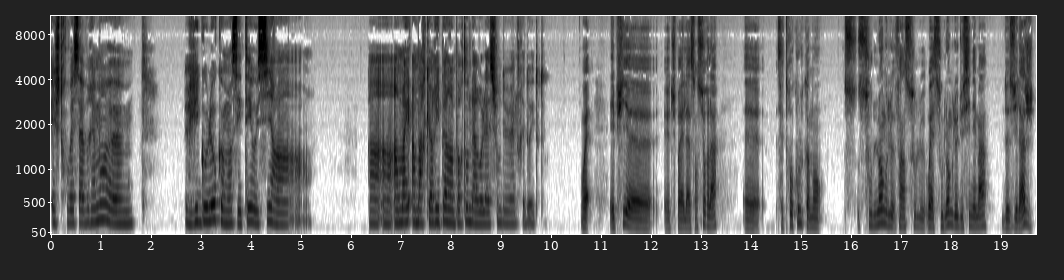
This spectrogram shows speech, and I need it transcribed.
et je trouvais ça vraiment euh, rigolo comment c'était aussi un, un, un, un, ma- un marqueur hyper important de la relation de Alfredo et Toto. Ouais. Et puis, tu parlais de la censure là. C'est trop cool comment, sous l'angle, enfin sous le, ouais, sous l'angle du cinéma de ce village,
